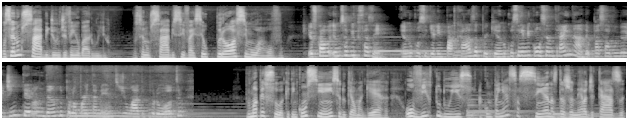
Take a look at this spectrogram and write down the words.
Você não sabe de onde vem o barulho. Você não sabe se vai ser o próximo alvo. Eu ficava, eu não sabia o que fazer. Eu não conseguia limpar a casa porque eu não conseguia me concentrar em nada. Eu passava o meu dia inteiro andando pelo apartamento de um lado para o outro. Para uma pessoa que tem consciência do que é uma guerra, ouvir tudo isso, acompanhar essas cenas da janela de casa,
